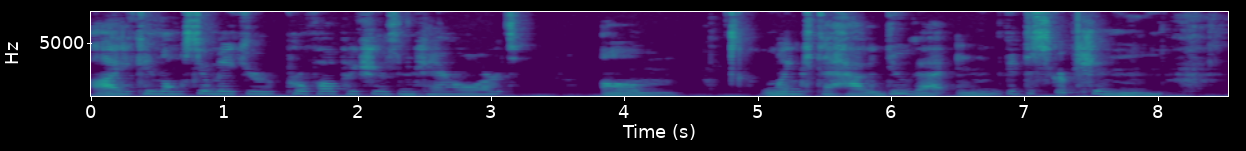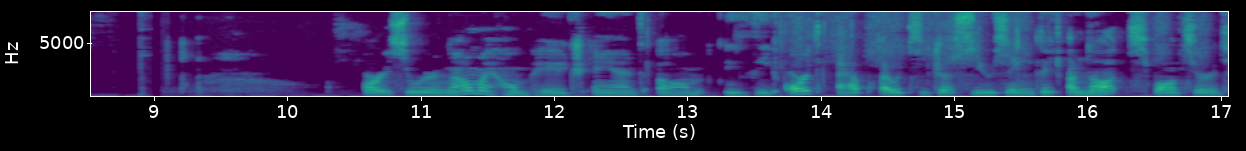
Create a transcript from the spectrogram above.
I can also make your profile pictures and channel art. Um, link to how to do that in the description. Alright, so we're now on my homepage, and um, the art app I would suggest using, I'm not sponsored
